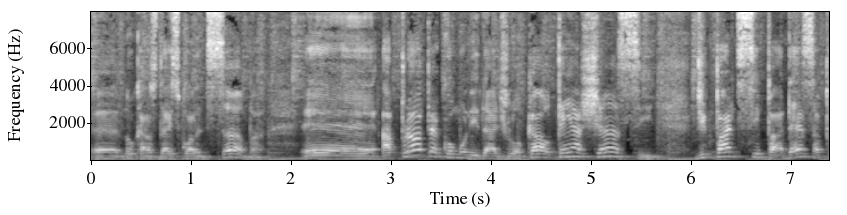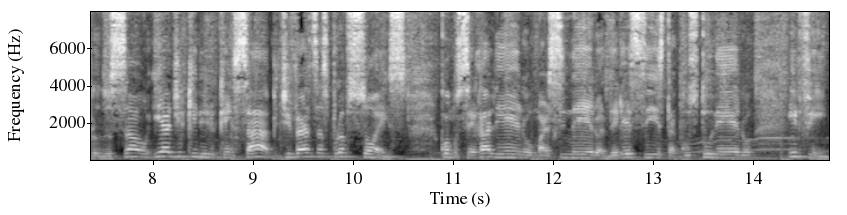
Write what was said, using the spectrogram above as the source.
eh, no caso da escola de samba, eh, a própria comunidade local tem a chance de participar dessa produção e adquirir, quem sabe, diversas profissões, como serralheiro, marceneiro, aderecista, costureiro, enfim,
